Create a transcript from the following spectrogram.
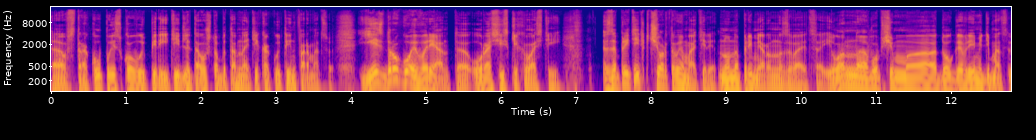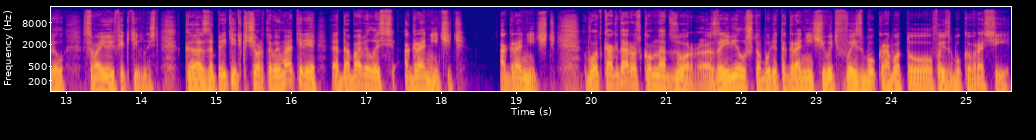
э, в строку поисковую, перейти для того, чтобы там найти какую-то информацию. Есть другой вариант э, у российских властей запретить к чертовой матери. Ну, например, он называется. И он, э, в общем, э, долгое время демонстрировал свою эффективность. К запретить к чертовой матери э, добавилось ограничить ограничить. Вот когда Роскомнадзор заявил, что будет ограничивать Facebook, работу Фейсбука в России,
